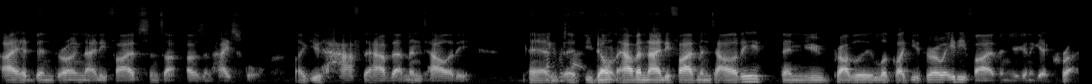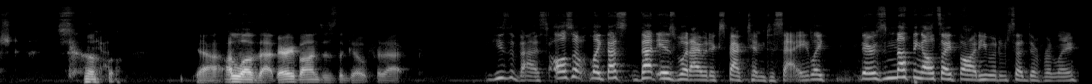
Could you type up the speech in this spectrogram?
i had been throwing 95 since i was in high school. Like you have to have that mentality and 100%. if you don't have a 95 mentality, then you probably look like you throw 85 and you're going to get crushed. So, yeah. yeah, I love that. Barry Bonds is the goat for that. He's the best. Also, like that's that is what I would expect him to say. Like, there's nothing else I thought he would have said differently.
